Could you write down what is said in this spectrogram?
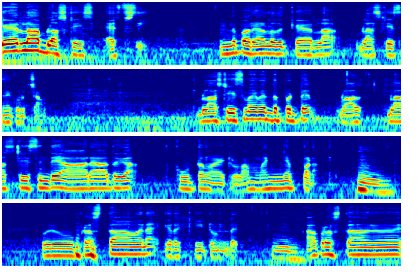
കേരള ബ്ലാസ്റ്റേഴ്സ് എഫ് സി. ഇന്ന് പറയാനുള്ളത് കേരള ബ്ലാസ്റ്റേഴ്സിനെ കുറിച്ചാണ്. ബ്ലാസ്റ്റേഴ്സുമായി ബന്ധപ്പെട്ട് ബ്ലാ- ബ്ലാസ്റ്റേഴ്സിന്റെ ആരാധക കൂട്ടമായിട്ടുള്ള മഞ്ഞപ്പട ഒരു പ്രസ്താവന ഇറക്കിയിട്ടുണ്ട്. ആ പ്രസ്താവന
